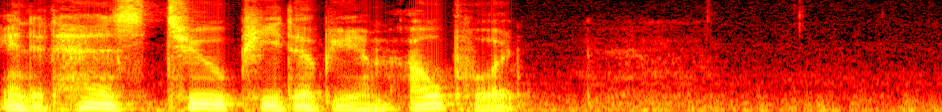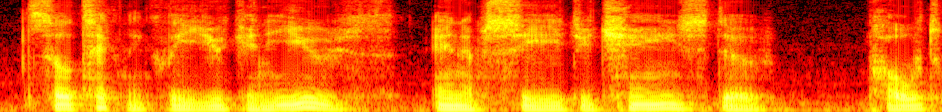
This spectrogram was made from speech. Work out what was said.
And it has two PWM output so technically you can use NFC to change the port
